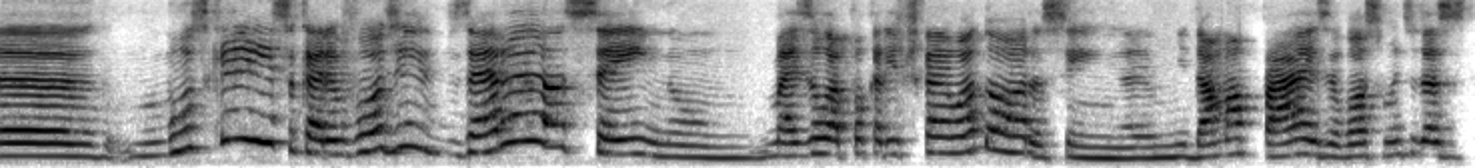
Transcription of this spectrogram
É, música é isso, cara. Eu vou de 0 a 100, num... mas o Apocalíptica eu adoro, assim, é, me dá uma paz. Eu gosto muito das,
